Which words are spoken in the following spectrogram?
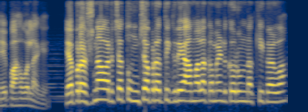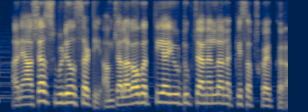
हे पाहावं लागेल. या प्रश्नावरच्या तुमच्या प्रतिक्रिया आम्हाला कमेंट करून नक्की कळवा. आणि अशाच व्हिडिओसाठी आमच्या लगावबत्ती या युट्यूब चॅनलला नक्की सबस्क्राईब करा.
